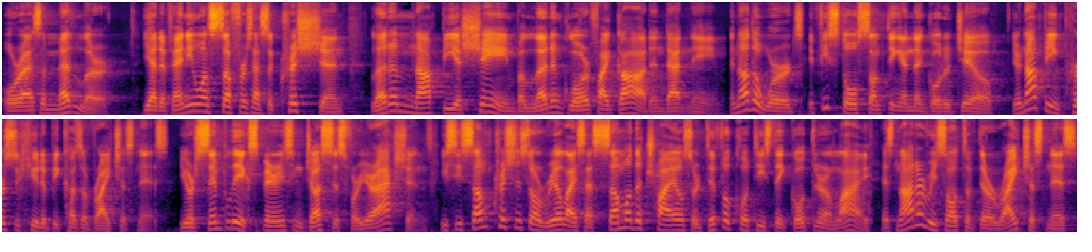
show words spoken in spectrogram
or as a meddler. Yet if anyone suffers as a Christian, let him not be ashamed, but let him glorify God in that name. In other words, if you stole something and then go to jail, you're not being persecuted because of righteousness. You're simply experiencing justice for your actions. You see, some Christians don't realize that some of the trials or difficulties they go through in life is not a result of their righteousness,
